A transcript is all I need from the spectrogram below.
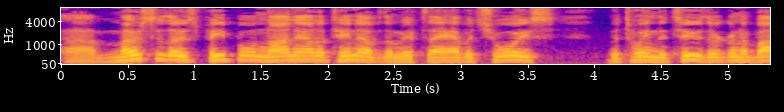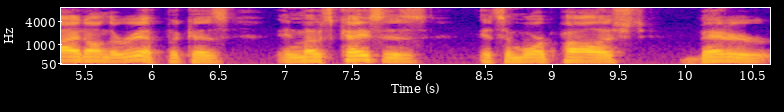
uh, most of those people, nine out of 10 of them, if they have a choice between the two, they're going to buy it on the Rift because in most cases, it's a more polished, better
